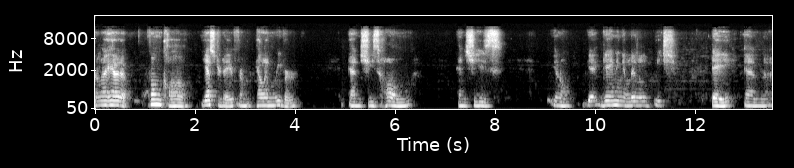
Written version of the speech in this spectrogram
Well, I had a phone call yesterday from Helen Weaver, and she's home and she's, you know, gaining a little each day. And uh,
